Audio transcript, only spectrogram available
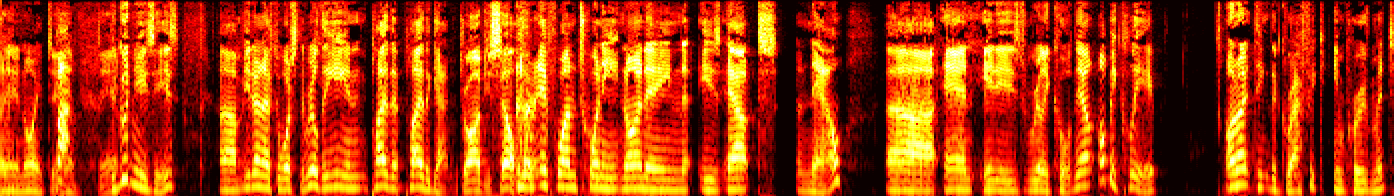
Really? annoying. Damn, but damn. the good news is, um, you don't have to watch the real thing. You can play the play the game. Drive yourself. F1 2019 is out now, uh, and it is really cool. Now, I'll be clear, I don't think the graphic improvement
